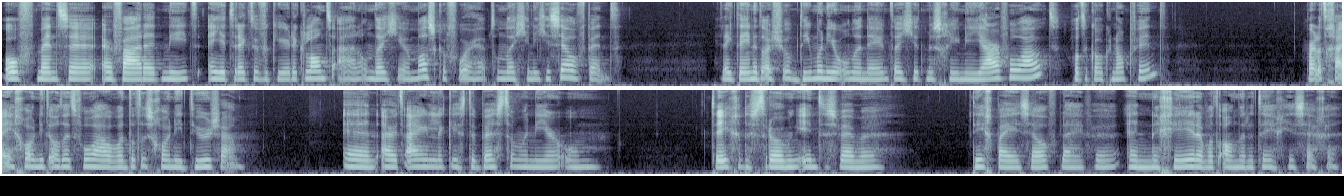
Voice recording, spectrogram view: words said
Of mensen ervaren het niet en je trekt de verkeerde klanten aan omdat je een masker voor hebt, omdat je niet jezelf bent. En ik denk dat als je op die manier onderneemt, dat je het misschien een jaar volhoudt, wat ik ook knap vind. Maar dat ga je gewoon niet altijd volhouden, want dat is gewoon niet duurzaam. En uiteindelijk is de beste manier om tegen de stroming in te zwemmen, dicht bij jezelf blijven en negeren wat anderen tegen je zeggen.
